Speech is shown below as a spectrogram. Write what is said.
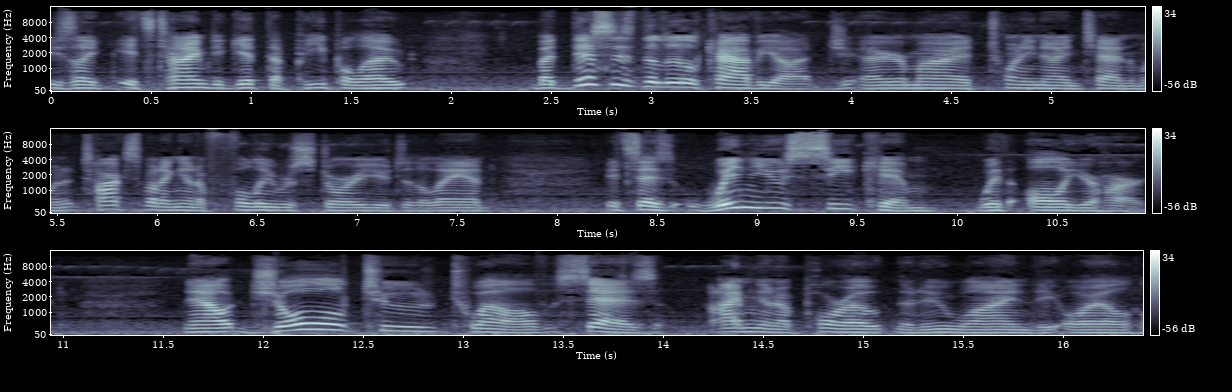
He's like, It's time to get the people out. But this is the little caveat, Jeremiah 29 10, when it talks about I'm going to fully restore you to the land. It says, When you seek him with all your heart. Now, Joel 2:12 says, I'm going to pour out the new wine, the oil,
